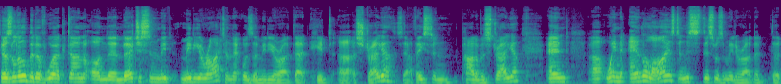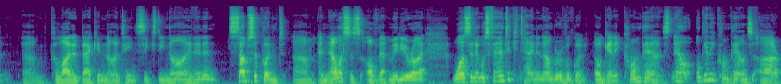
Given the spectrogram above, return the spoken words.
There's a little bit of work done on the Murchison meteorite, and that was a meteorite that hit uh, Australia, southeastern part of Australia. And uh, when analysed, and this this was a meteorite that that um, collided back in 1969. And then subsequent um, analysis of that meteorite was that it was found to contain a number of organic compounds. Now, organic compounds are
